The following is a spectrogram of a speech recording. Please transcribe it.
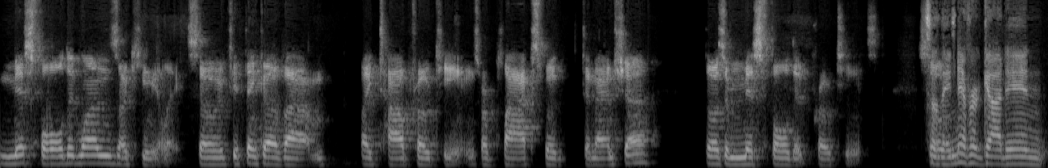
misfolded ones accumulate. So if you think of um, like tau proteins or plaques with dementia, those are misfolded proteins. So, so they never got in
